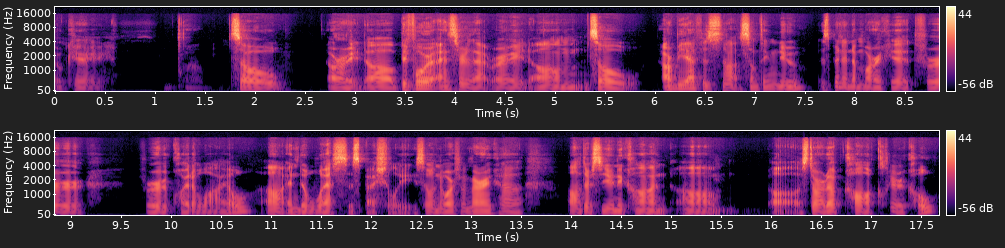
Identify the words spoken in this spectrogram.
Okay. So, all right. Uh, before I answer that, right? Um, so RBF is not something new. It's been in the market for for quite a while, uh, in the West especially. So in North America, uh, there's a unicorn um, uh, startup called Clearco.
